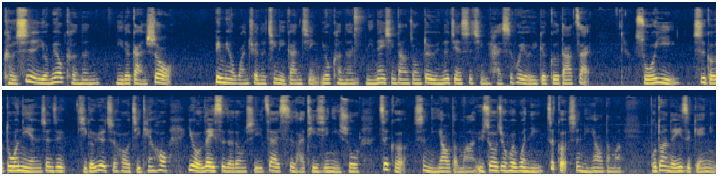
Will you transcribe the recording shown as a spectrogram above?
可是有没有可能你的感受并没有完全的清理干净？有可能你内心当中对于那件事情还是会有一个疙瘩在。所以，事隔多年，甚至几个月之后、几天后，又有类似的东西再次来提醒你说：“这个是你要的吗？”宇宙就会问你：“这个是你要的吗？”不断的一直给你，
